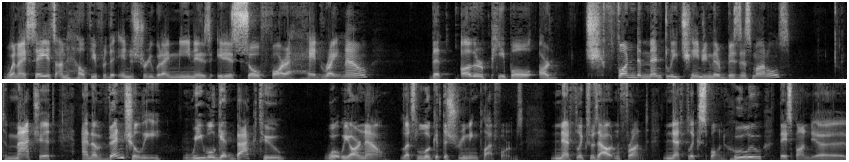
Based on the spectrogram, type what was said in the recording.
when I say it's unhealthy for the industry, what I mean is it is so far ahead right now that other people are ch- fundamentally changing their business models to match it, and eventually we will get back to what we are now. Let's look at the streaming platforms. Netflix was out in front. Netflix spawned Hulu. They spawned uh,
